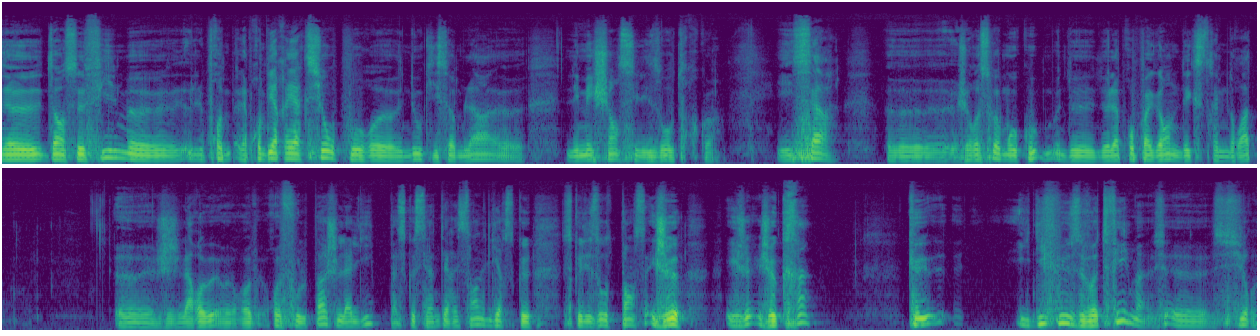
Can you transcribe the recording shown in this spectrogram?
euh, dans ce film euh, la première réaction pour euh, nous qui sommes là, les méchants, c'est les autres, quoi. Et ça, je reçois beaucoup de, la propagande d'extrême droite. Je la re- re- refoule pas, je la lis parce que c'est intéressant de lire ce que, ce que les autres pensent. Et je, et je, crains qu'ils diffusent votre film sur,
